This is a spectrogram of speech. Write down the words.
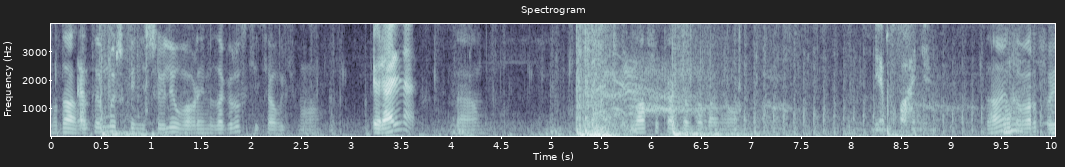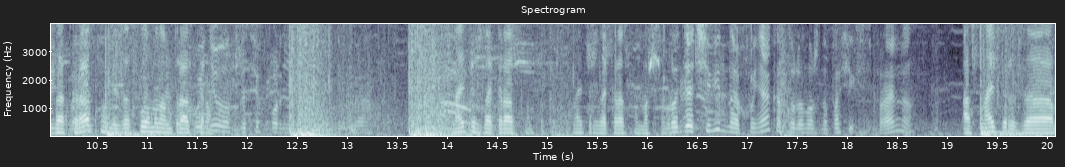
Ну да, но Прям- ты мышкой не шевелил во время загрузки, тебя выкинула. Че, реально? Да. За АФК тебя забанила. Ебать. Да, это Warface. За красным и за сломанным трактором. Хуйню до сих пор не. Снайпер за красным. Снайпер за красной машиной. Вроде очевидная хуйня, которую нужно пофиксить, правильно? А снайпер за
